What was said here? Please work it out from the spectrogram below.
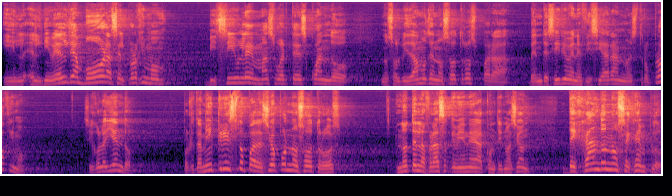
Y el nivel de amor hacia el prójimo visible, más fuerte es cuando nos olvidamos de nosotros para bendecir y beneficiar a nuestro prójimo. Sigo leyendo. Porque también Cristo padeció por nosotros. Noten la frase que viene a continuación. Dejándonos ejemplo.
